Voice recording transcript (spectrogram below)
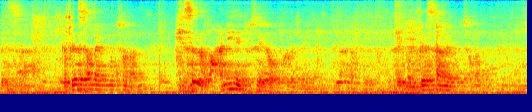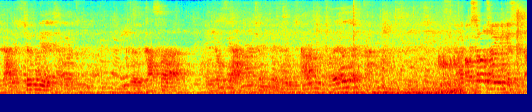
베사. 그 베사의 무초는 키스를 많이 해주세요. 그런 얘기입니다. 그이 베사의 무초는 아주 정열적인 그 가사 내용이 아주 정열적인 박수로 저희 듣겠습니다.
